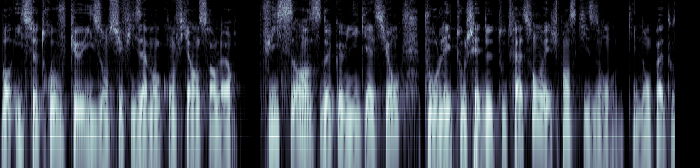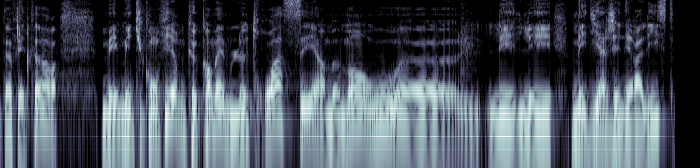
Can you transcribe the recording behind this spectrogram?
Bon, il se trouve qu'ils ont suffisamment confiance en leur puissance de communication pour les toucher de toute façon, et je pense qu'ils ont qu'ils n'ont pas tout à fait tort. Mais, tu confirmes que quand même le 3 c'est un moment où euh, les, médias généralistes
